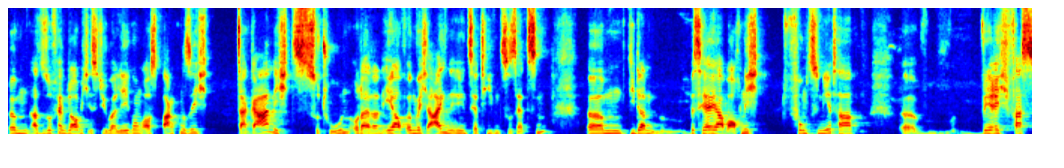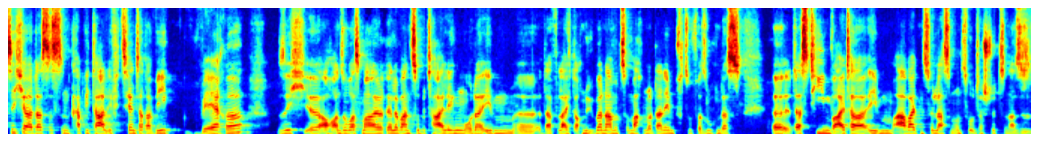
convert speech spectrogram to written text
Ähm, also insofern, glaube ich, ist die Überlegung aus Bankensicht, da gar nichts zu tun oder dann eher auf irgendwelche eigenen Initiativen zu setzen, ähm, die dann bisher ja aber auch nicht funktioniert haben, äh, wäre ich fast sicher, dass es ein kapitaleffizienterer Weg wäre, sich äh, auch an sowas mal relevant zu beteiligen oder eben äh, da vielleicht auch eine Übernahme zu machen und dann eben zu versuchen, das, äh, das Team weiter eben arbeiten zu lassen und zu unterstützen. Also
